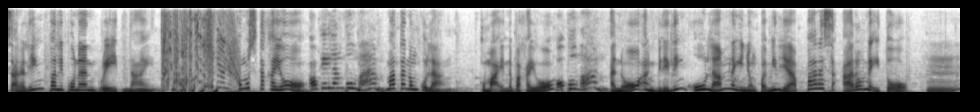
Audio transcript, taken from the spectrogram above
sa Araling Palipunan Grade 9. Kumusta kayo? Okay lang po ma'am Matanong ko lang, kumain na ba kayo? Opo ma'am Ano ang biniling ulam ng inyong pamilya para sa araw na ito? Hmm?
